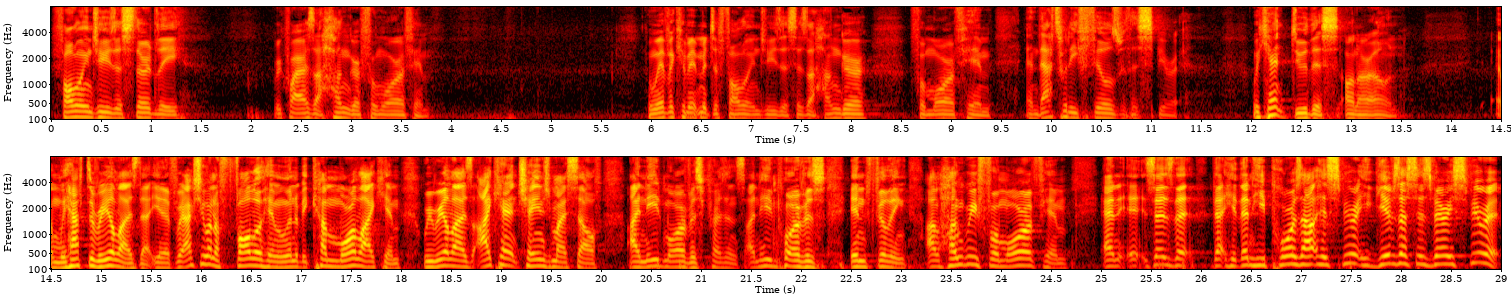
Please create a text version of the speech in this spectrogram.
Following Jesus, thirdly, requires a hunger for more of Him. When we have a commitment to following Jesus, there's a hunger for more of Him, and that's what He fills with His Spirit. We can't do this on our own. And we have to realize that. You know, if we actually want to follow him and want to become more like him, we realize I can't change myself. I need more of his presence. I need more of his infilling. I'm hungry for more of him. And it says that, that he, then he pours out his spirit. He gives us his very spirit.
